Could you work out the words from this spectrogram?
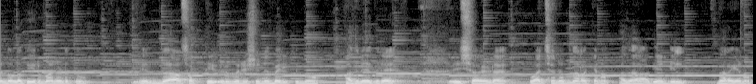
എന്നുള്ള തീരുമാനം എടുത്തു. എന്ത് ആസക്തി ഒരു മനുഷ്യനെ ഭരിക്കുന്നോ അതിനെതിരെ ഈശോയുടെ വചനം നിറയ്ക്കണം. അത് ആദ്യം എന്നിൽ നിറയണം.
